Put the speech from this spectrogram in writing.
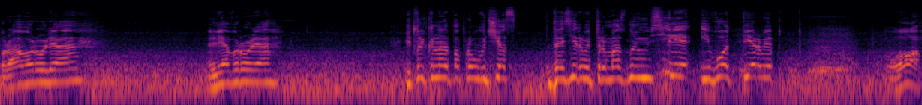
Право руля. Лево руля. И только надо попробовать сейчас дозировать тормозное усилие. И вот первый... О!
